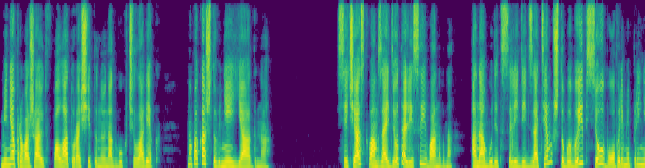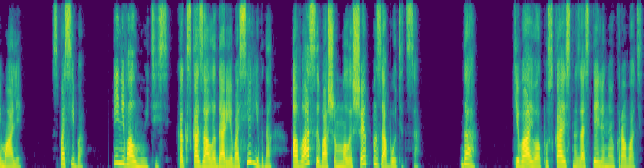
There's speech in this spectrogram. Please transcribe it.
Меня провожают в палату, рассчитанную на двух человек, но пока что в ней я одна. Сейчас к вам зайдет Алиса Ивановна. Она будет следить за тем, чтобы вы все вовремя принимали. Спасибо. И не волнуйтесь. Как сказала Дарья Васильевна, о вас и вашем малыше позаботиться. Да. Киваю, опускаясь на застеленную кровать.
